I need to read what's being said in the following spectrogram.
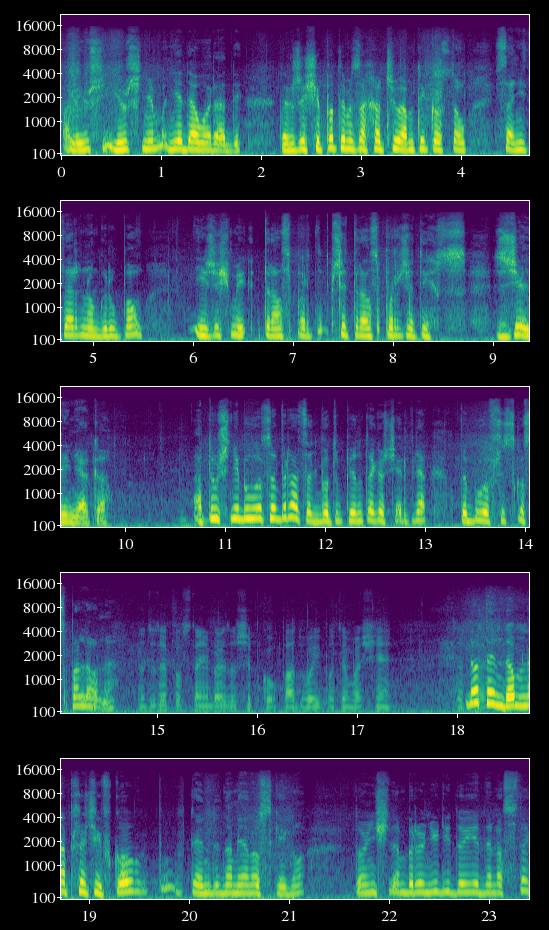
ale już, już nie, nie dało rady. Także się potem zahaczyłam tylko z tą sanitarną grupą i żeśmy transport, przy transporcie tych z, z Zieleniaka. A tu już nie było co wracać, bo tu 5 sierpnia to było wszystko spalone. No tutaj powstanie bardzo szybko upadło i potem właśnie... No ten dom naprzeciwko, ten na Mianowskiego, to oni się tam bronili do 11. Tak,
